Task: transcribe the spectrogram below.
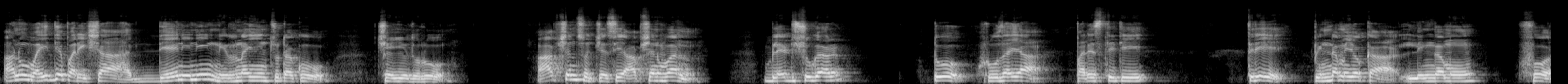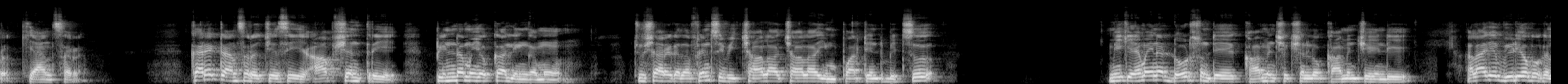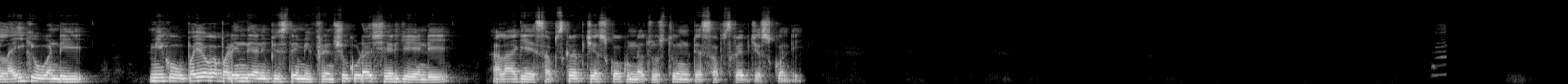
అను వైద్య పరీక్ష దేనిని నిర్ణయించుటకు చేయుదురు? ఆప్షన్స్ వచ్చేసి option one blood sugar. Two హృదయ పరిస్థితి. త్రీ పిండం యొక్క లింగము. Four cancer. కరెక్ట్ ఆన్సర్ వచ్చేసి ఆప్షన్ త్రీ పిండం యొక్క లింగము. చూశారు కదా ఫ్రెండ్స్ ఇవి చాలా చాలా ఇంపార్టెంట్ బిట్స్. మీకు ఏమైనా డౌట్స్ ఉంటే కామెంట్ సెక్షన్లో కామెంట్ చేయండి. అలాగే వీడియోకి ఒక లైక్ ఇవ్వండి. మీకు ఉపయోగపడింది అనిపిస్తే మీ ఫ్రెండ్స్ కూడా షేర్ చేయండి. అలాగే సబ్స్క్రైబ్ చేసుకోకుండా చూస్తూ ఉంటే సబ్స్క్రైబ్ చేసుకోండి.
